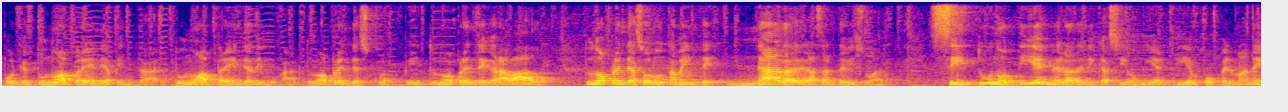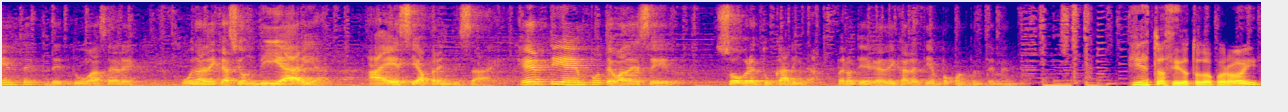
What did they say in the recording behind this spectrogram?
porque tú no aprendes a pintar, tú no aprendes a dibujar, tú no aprendes a esculpir, tú no aprendes grabado, tú no aprendes absolutamente nada de las artes visuales si tú no tienes la dedicación y el tiempo permanente de tú hacerle una dedicación diaria a ese aprendizaje. El tiempo te va a decir sobre tu calidad, pero tienes que dedicarle tiempo constantemente. Y esto ha sido todo por hoy.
